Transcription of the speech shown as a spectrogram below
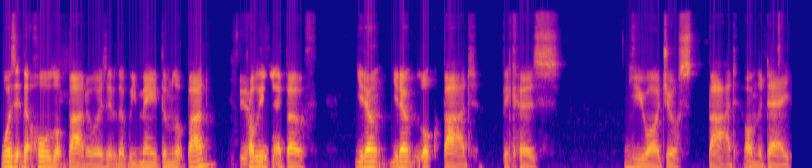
Was it that Hull looked bad, or is it that we made them look bad? Yeah. Probably a bit of both. You don't you don't look bad because you are just bad on the day,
